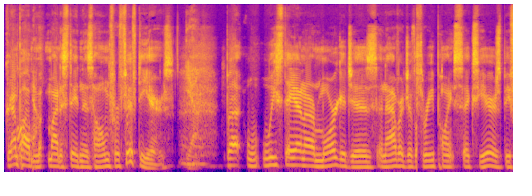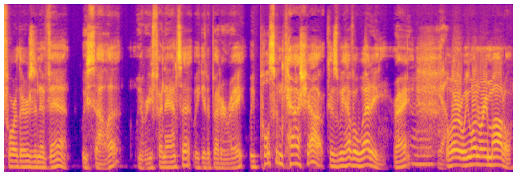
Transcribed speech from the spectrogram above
Grandpa Oh, yeah. m- might have stayed in his home for 50 years, Yeah. but w- we stay in our mortgages an average of 3.6 years before there's an event. We sell it, we refinance it, we get a better rate, we pull some cash out because we have a wedding, right? Mm-hmm. Yeah. Or we want to remodel.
